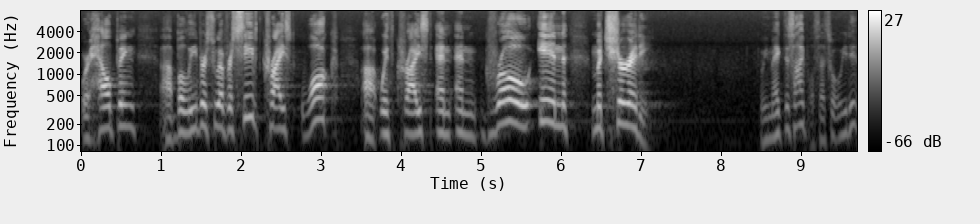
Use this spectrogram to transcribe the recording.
we're helping uh, believers who have received Christ walk uh, with Christ and, and grow in maturity. We make disciples, that's what we do.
